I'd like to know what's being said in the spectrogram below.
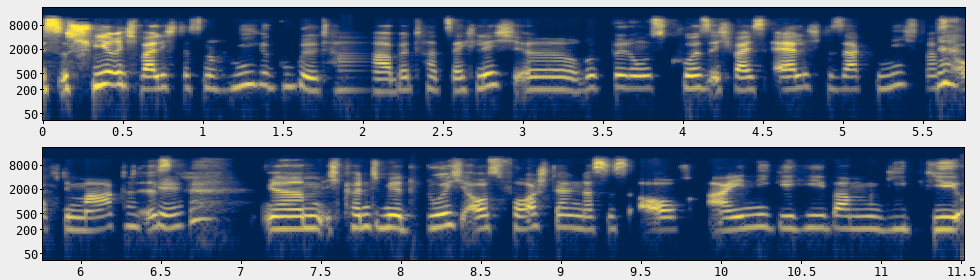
es ist schwierig, weil ich das noch nie gegoogelt habe, tatsächlich. Äh, Rückbildungskurse. Ich weiß ehrlich gesagt nicht, was auf dem Markt okay. ist. Ähm, ich könnte mir durchaus vorstellen, dass es auch einige Hebammen gibt, die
